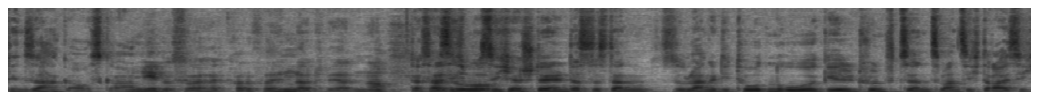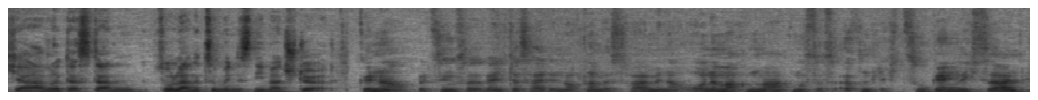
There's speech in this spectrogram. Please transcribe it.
den Sarg ausgraben. Nee, das soll halt gerade verhindert werden. Ne? Das heißt, also, ich muss sicherstellen, dass das dann, solange die Totenruhe gilt, 15, 20, 30 Jahre, dass dann so lange zumindest niemand stört. Genau, beziehungsweise wenn ich das halt in Nordrhein-Westfalen mit einer Urne machen mag, muss das öffentlich zugänglich sein.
